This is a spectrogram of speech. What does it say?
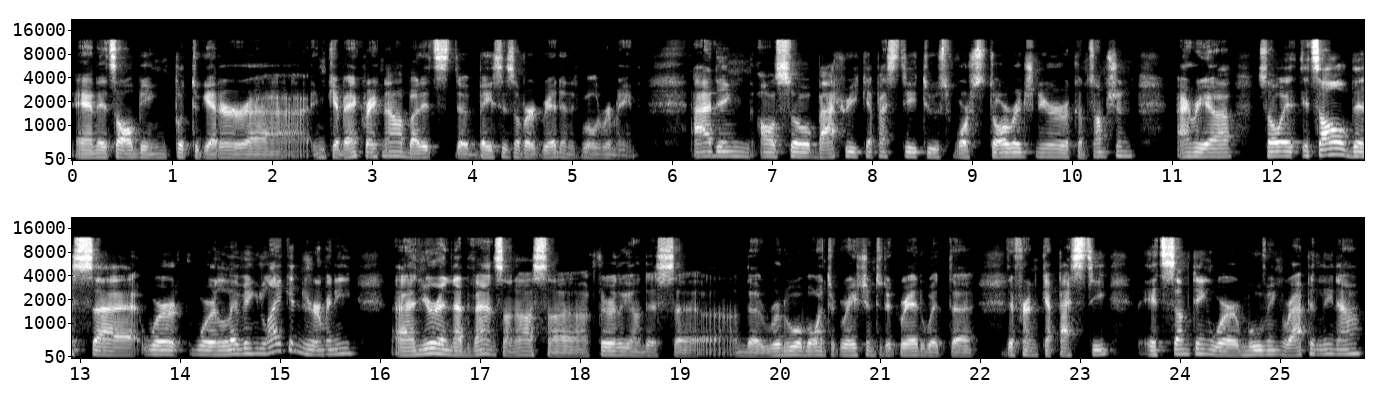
And it's all being put together uh, in Quebec right now, but it's the basis of our grid and it will remain. Adding also battery capacity to for storage near consumption area. So it, it's all this. Uh, we're we're living like in Germany, and you're in advance on us uh, clearly on this uh, on the renewable integration to the grid with different capacity. It's something we're moving rapidly now,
